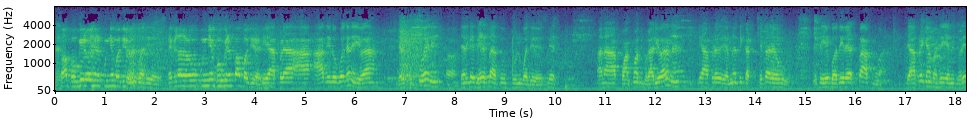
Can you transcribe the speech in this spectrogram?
છે પાપ ભોગી રહ્યો છે પુણ્ય બધી રહ્યો બાંધી રહ્યો પેલા લોકો પુણ્ય ભોગવીને પાપ બાંધી રહ્યો એ આપડે આપણે આ જે લોકો છે ને એવા જયારે શીખવું હોય ને ત્યારે કઈ બેસ બાતું પુણ્ય બાંધી રહ્યો છે, બેસ. અને આ પાંચ પાંચ ગાડીઓ આવે ને તે આપણે એમનાથી છેતા છેટા રહેવું એટલે એ બધી રેસ પાપનું આ. તે આપણે ક્યાં ફસાઈ એની જોડે?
